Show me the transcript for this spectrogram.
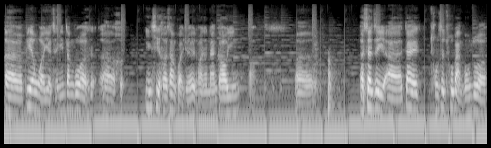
呃，毕竟我也曾经当过呃和英气合唱管弦乐团的男高音啊，呃呃，甚至于呃在从事出版工作，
